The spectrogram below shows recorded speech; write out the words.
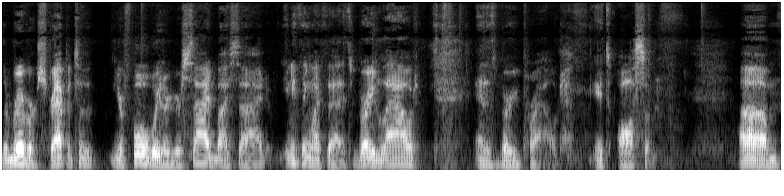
the river, strap it to the, your four-wheeler, your side-by-side, -side, anything like that. It's very loud and it's very proud. It's awesome. Um,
